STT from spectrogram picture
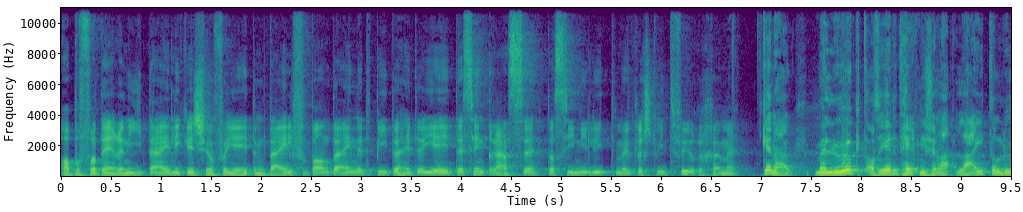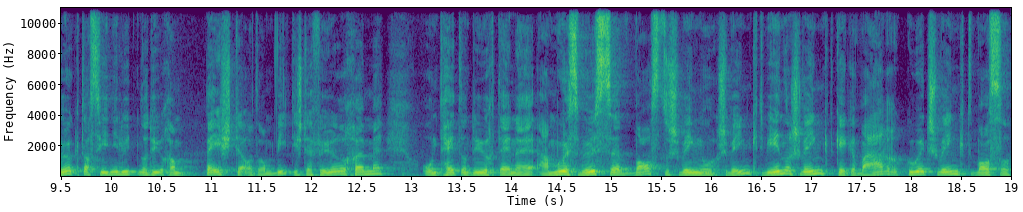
Aber von dieser Einteilung ist ja von jedem Teilverband einer dabei. Da hat ja jedes Interesse, dass seine Leute möglichst weit führen kommen. Genau. Man schaut, also jeder technische Leiter schaut, dass seine Leute natürlich am besten oder am weitesten führen kommen und hat natürlich dann, äh, er muss wissen, was der Schwinger schwingt, wie er schwingt, gegen wer er gut schwingt, was er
